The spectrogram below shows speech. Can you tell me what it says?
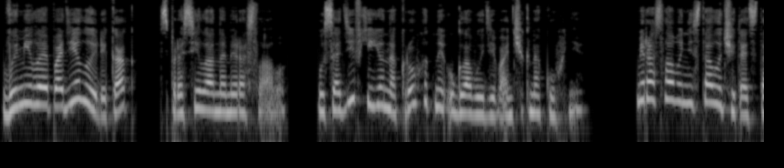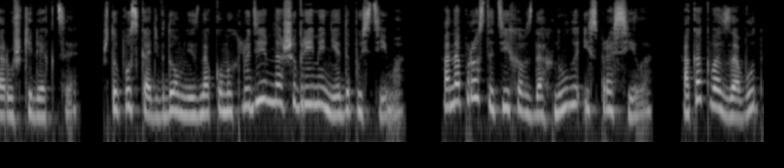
«Вы, милая, по делу или как?» – спросила она Мирославу, усадив ее на крохотный угловой диванчик на кухне. Мирослава не стала читать старушке лекции, что пускать в дом незнакомых людей в наше время недопустимо. Она просто тихо вздохнула и спросила, «А как вас зовут?»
